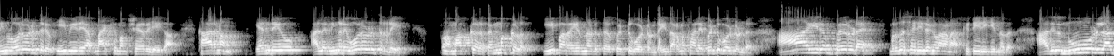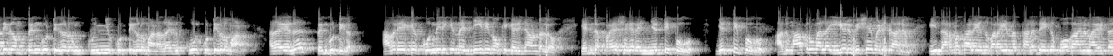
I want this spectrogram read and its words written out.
നിങ്ങൾ ഓരോരുത്തരും ഈ വീഡിയോ മാക്സിമം ഷെയർ ചെയ്യുക. കാരണം എന്റെയോ അല്ലെ നിങ്ങളുടെ ഓരോരുത്തരുടെയും മക്കൾ പെമ്മക്കൾ ഈ പറയുന്നിടത്ത് പെട്ടുപോയിട്ടുണ്ട്. ഈ ധർമ്മശാലയിൽ പെട്ടുപോയിട്ടുണ്ട്. ആയിരം പേരുടെ മൃതശരീരങ്ങളാണ് കിട്ടിയിരിക്കുന്നത്. അതിൽ നൂറിലധികം പെൺകുട്ടികളും കുഞ്ഞു കുട്ടികളുമാണ്. അതായത് സ്കൂൾ കുട്ടികളുമാണ്. അതായത് പെൺകുട്ടികൾ. അവരെയൊക്കെ കൊന്നിരിക്കുന്ന രീതി നോക്കിക്കഴിഞ്ഞാൽ ഉണ്ടല്ലോ എന്റെ പ്രേക്ഷകരെ ഞെട്ടിപ്പോകും ഞെട്ടിപ്പോകും. അത് മാത്രമല്ല ഈ ഒരു വിഷയം എടുക്കാനും ഈ ധർമ്മശാല എന്ന് പറയുന്ന സ്ഥലത്തേക്ക് പോകാനുമായിട്ട്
